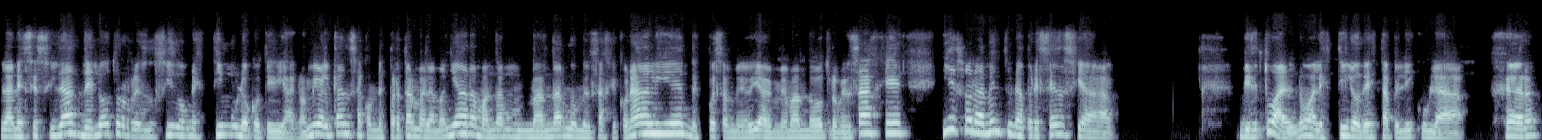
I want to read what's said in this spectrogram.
la necesidad del otro reducido a un estímulo cotidiano. A mí me alcanza con despertarme a la mañana, mandarme un mensaje con alguien, después al mediodía me mando otro mensaje, y es solamente una presencia virtual, ¿no? Al estilo de esta película Her,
